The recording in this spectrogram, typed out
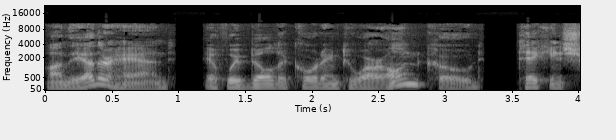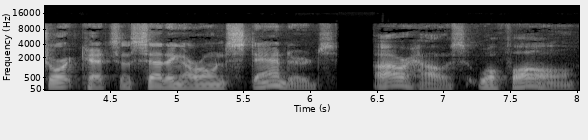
On the other hand, if we build according to our own code, taking shortcuts and setting our own standards, our house will fall.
